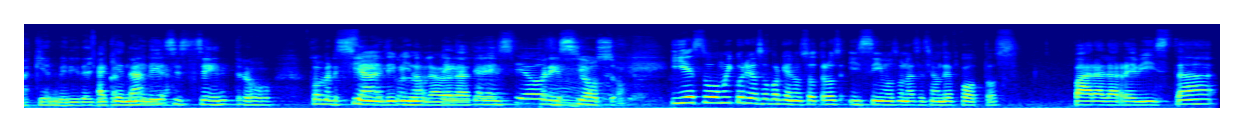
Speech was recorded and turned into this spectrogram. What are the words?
Aquí en Mérida, Yucatán, Aquí en Mérida. ese centro comercial. Sí, divino, la verdad. Precioso. precioso. Y estuvo muy curioso porque nosotros hicimos una sesión de fotos para la revista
